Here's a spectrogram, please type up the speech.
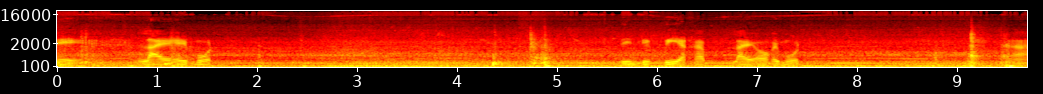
นี่ไล่ให้หมด ดินเปียกๆครับ ไล่ออกให้หมดอะ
